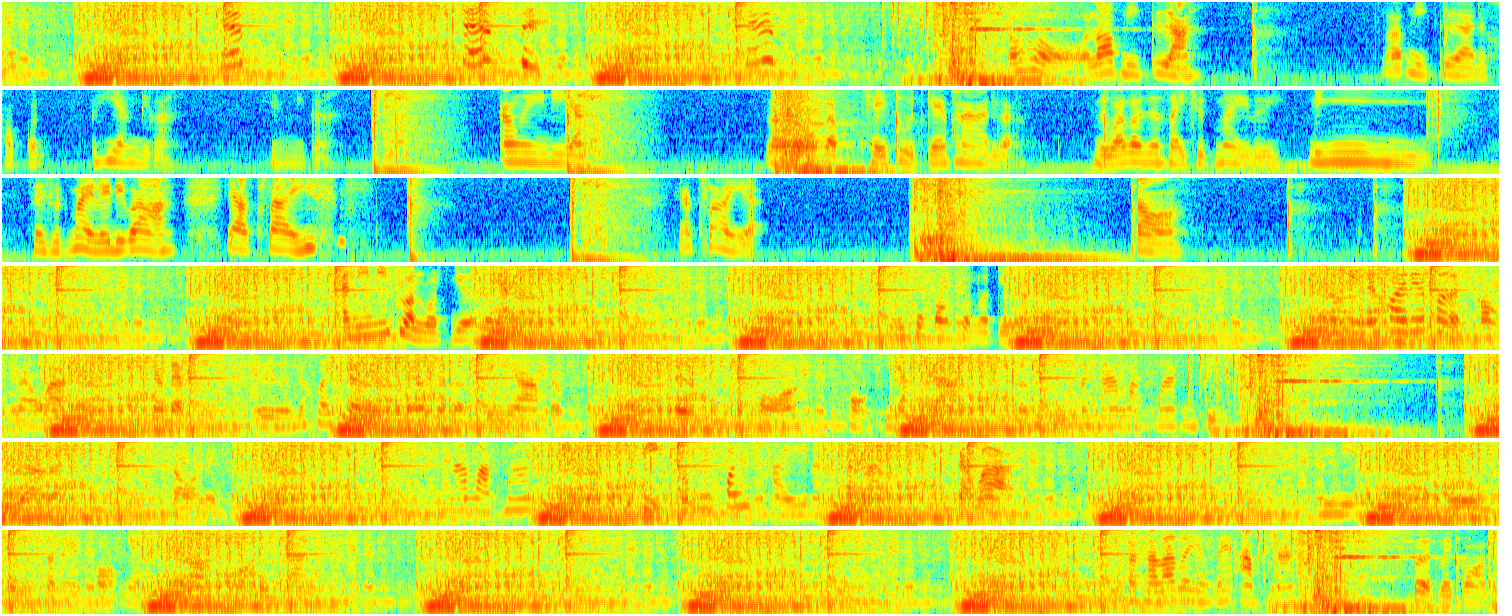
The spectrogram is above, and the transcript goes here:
ฮึบฮึบฮึบโอ้โห รอบนี้เกลือ รอบนี้เกลือ เดี๋ยวขอกดเฮียงดีกว่า เฮียงดีกว่าเอาไงดีอะเราแบบใช้สูตรแก้ผ้าดีกว่าหรือว่าเราจะใส่ชุดใหม่เลย นี่ ใส่ชุดใหม่เลยดีกว่า อยากใส่ อยากใส่อะต่อ อันนี้มีส่วนลดเยอะเลยอะมีคูปองส่วนลดเยอะ ไม่ค่อยได้เปิดกล่องแล้วอะจะแบบเออไม่ค่อยเติมแล้วจะแบบพยายามแบบเติมเฉพาะของที่อยากได้แล้วมินิมันน่ารักมากจริงๆเดี๋ยวนะต่อเลยน่ารักมากจริงๆอะปกติก็ไม่ค่อยใช้นะข้างในแต่ว่ามินิมันเออเป็นสไนเคราะห์ไงก็พอเล่นได้ แต่คาร่าเรายังไม่อัพนะ เปิดไว้ก่อน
